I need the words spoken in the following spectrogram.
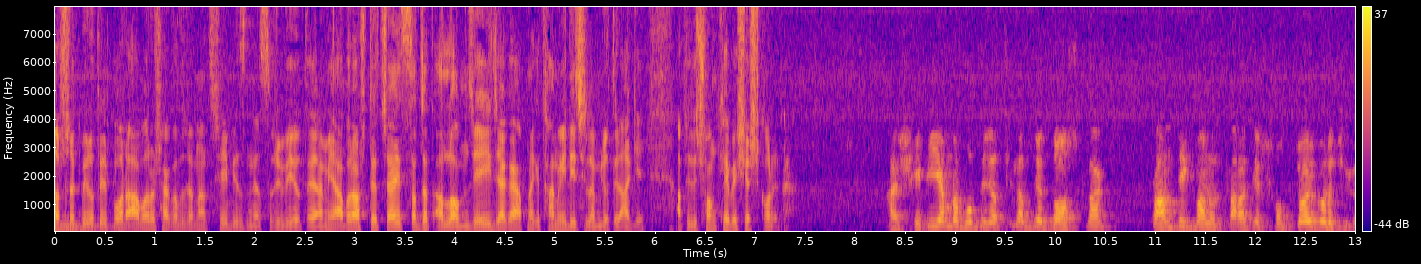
দর্শক বিরতির পর আবারও স্বাগত জানাচ্ছি বিজনেস রিভিউতে। আমি আবার আসতে চাই সাজ্জাদ আলম যে এই জায়গায় আপনাকে থামিয়ে দিয়েছিলাম বিরতির আগে। আপনি যদি সংক্ষেপে শেষ করেন। আর সেটি আমরা বলতে যাচ্ছিলাম যে দশ লাখ প্রান্তিক মানুষ তারা যে সঞ্চয় করেছিল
